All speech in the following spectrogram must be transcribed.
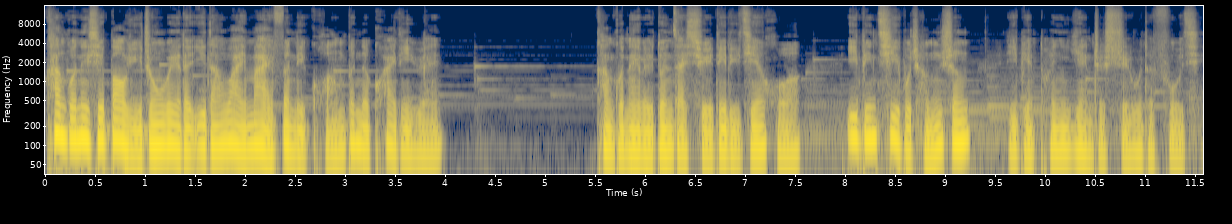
看过那些暴雨中为了一单外卖奋力狂奔的快递员，看过那位蹲在雪地里接活，一边泣不成声，一边吞咽着食物的父亲，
